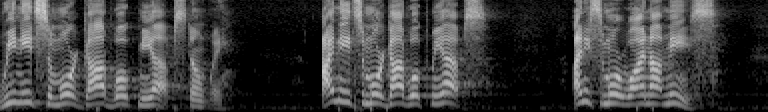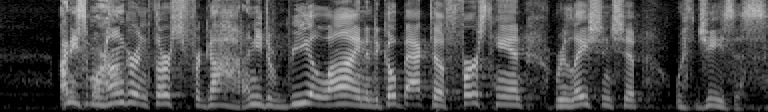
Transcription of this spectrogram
we need some more God woke me ups, don't we? I need some more God woke me ups. I need some more why not me's. I need some more hunger and thirst for God. I need to realign and to go back to a firsthand relationship with Jesus.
